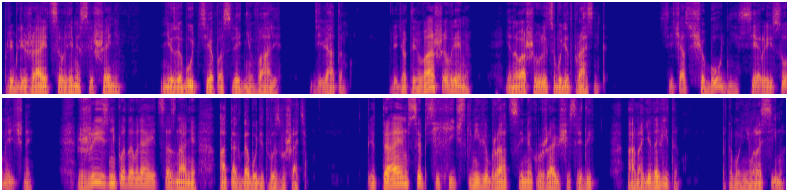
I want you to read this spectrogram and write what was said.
приближается время свершения. Не забудьте о последнем вале, девятом. Придет и ваше время, и на вашей улице будет праздник. Сейчас еще будни, серые и сумеречные. Жизнь подавляет сознание, а тогда будет возвышать. Питаемся психическими вибрациями окружающей среды. Она ядовита, потому и невыносима.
